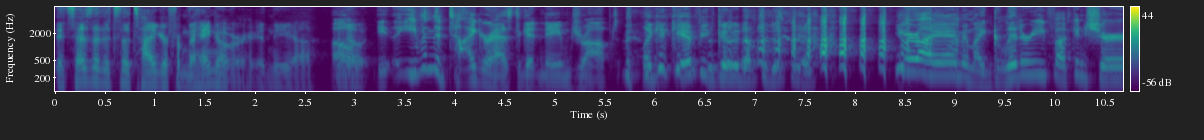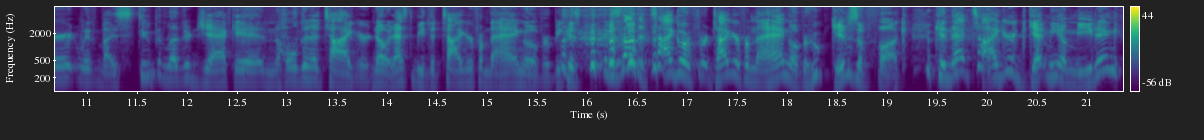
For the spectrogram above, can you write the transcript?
It says that it's the tiger from The Hangover in the, uh, the Oh, e- even the tiger has to get name dropped. Like it can't be good enough to just be like, here I am in my glittery fucking shirt with my stupid leather jacket and holding a tiger. No, it has to be the tiger from the Hangover because if it's not the tiger for tiger from the Hangover, who gives a fuck? Can that tiger get me a meeting?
